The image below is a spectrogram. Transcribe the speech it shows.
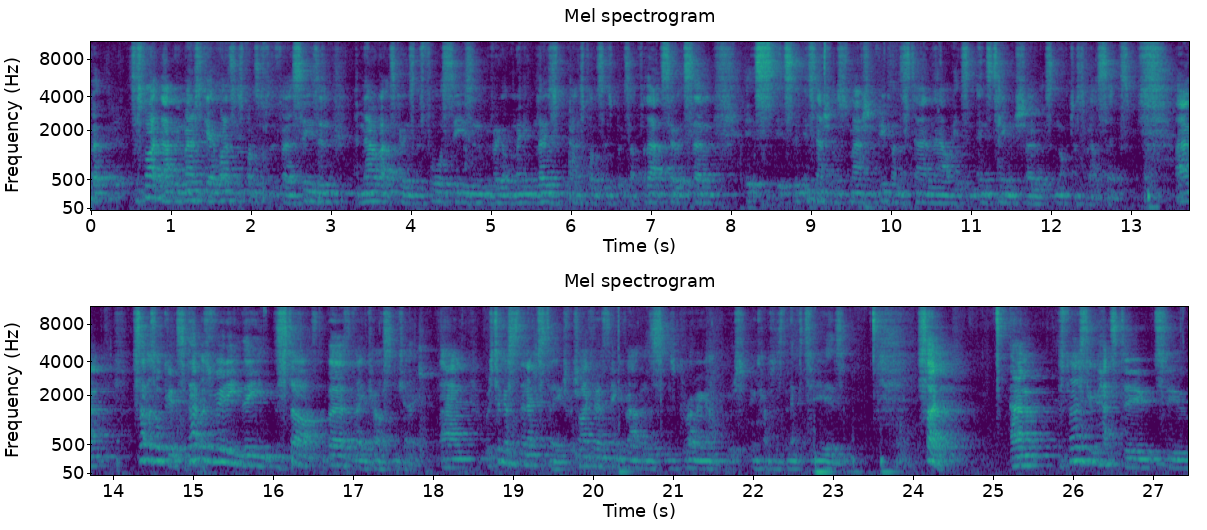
But despite that, we managed to get one or two sponsors for the first season, and now we're about to go into the fourth season. We've got many, loads of sponsors booked up for that. So it's, um, it's, it's an international smash, and people understand now it's an entertainment show. It's not just about sex. Um, so that was all good. So that was really the, the start, the birth of Acast UK, um, which took us to the next stage, which I kind of think about as, as growing up, which encompasses the next two years. So, um, the first thing we had to to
